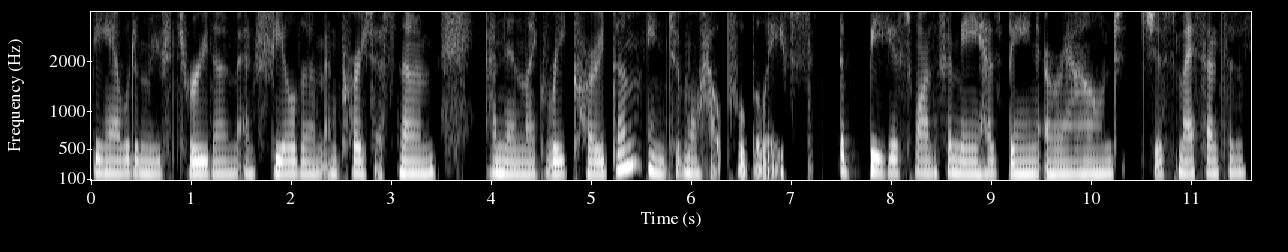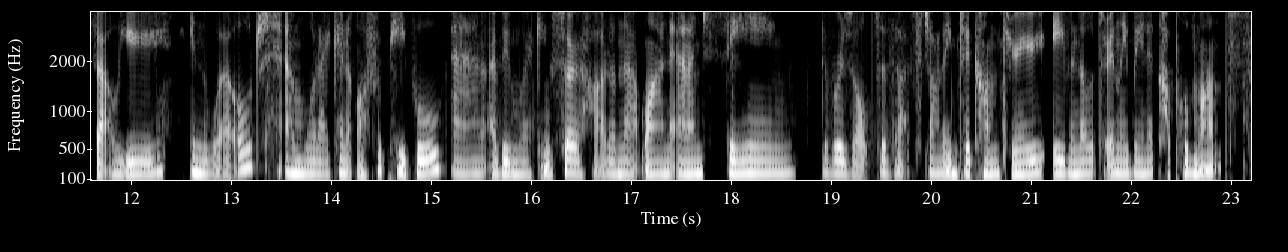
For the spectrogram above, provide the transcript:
being able to move through them and feel them and process them and then like recode them into more helpful beliefs. The biggest one for me has been around just my sense of value in the world and what I can offer people. And I've been working so hard on that one, and I'm seeing the results of that starting to come through, even though it's only been a couple of months.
